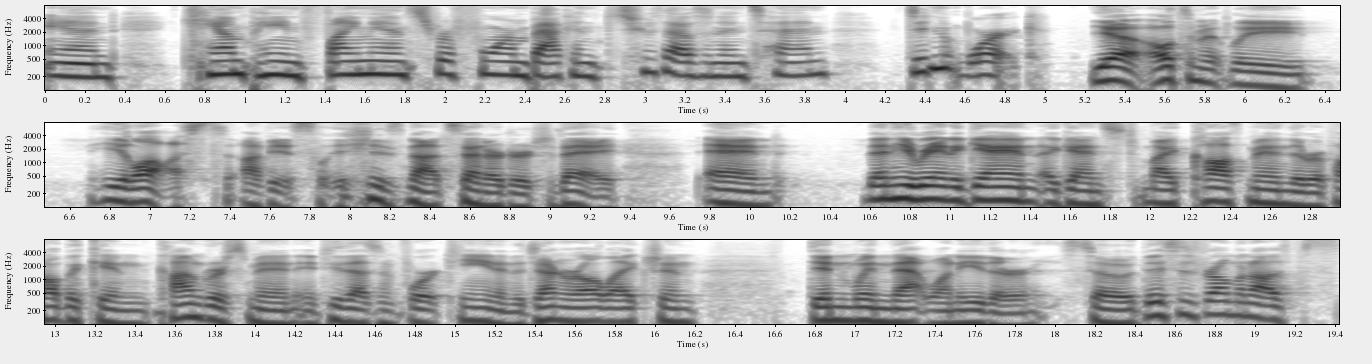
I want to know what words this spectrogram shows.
and campaign finance reform back in 2010 didn't work. Yeah, ultimately, he lost, obviously. He's not senator today. And then he ran again against Mike Coffman, the Republican congressman, in 2014 in the general election. Didn't win that one either. So this is Romanoff's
